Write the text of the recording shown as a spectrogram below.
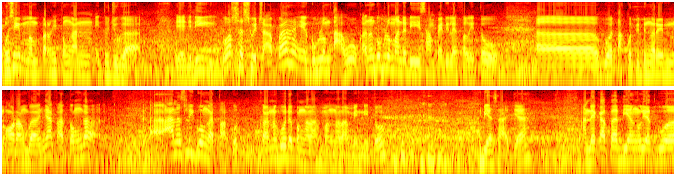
gue sih memperhitungkan itu juga. Ya jadi gue switch apa ya gue belum tahu karena gue belum ada di sampai di level itu. Eh gue takut didengerin orang banyak atau enggak? Honestly gue nggak takut karena gue udah pengalaman ngalamin itu. Biasa aja andai kata dia ngelihat gue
